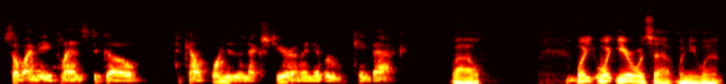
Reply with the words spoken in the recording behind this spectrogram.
so I made plans to go to California the next year and I never came back. Wow. What what year was that when you went?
